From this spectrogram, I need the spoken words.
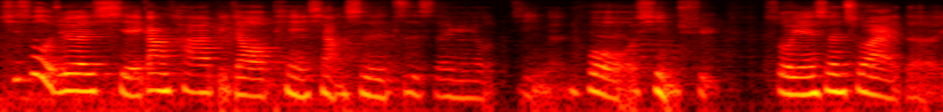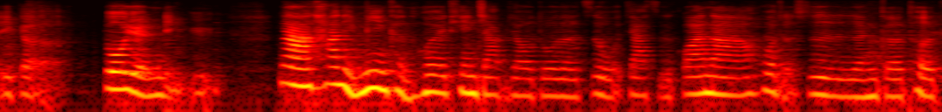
其实我觉得斜杠它比较偏向是自身原有技能或兴趣所延伸出来的一个多元领域。那它里面可能会添加比较多的自我价值观啊，或者是人格特质。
